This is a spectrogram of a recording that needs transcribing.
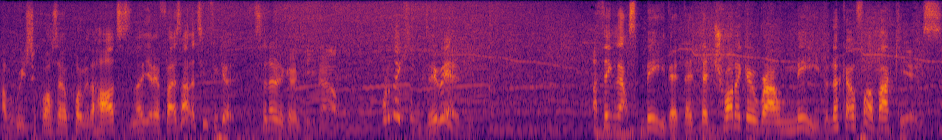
Have we reached the crossover point with the hards? No yellow flag. Is that Latifi go Tsunoda going deep now? What do they keep doing? I think that's me. They're, they're, they're trying to go round me, but look how far back he is.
